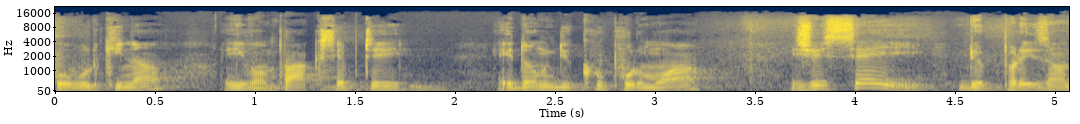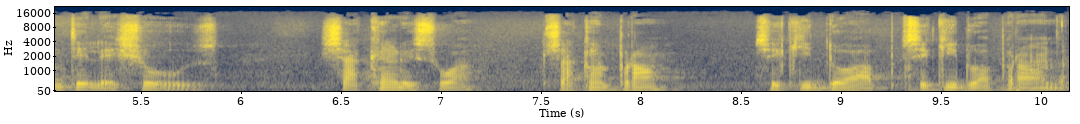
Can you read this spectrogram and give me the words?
qu'au Burkina, ils vont pas accepter. Et donc, du coup, pour moi, j'essaye de présenter les choses. Chacun reçoit, chacun prend ce qu'il doit, ce doit prendre.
